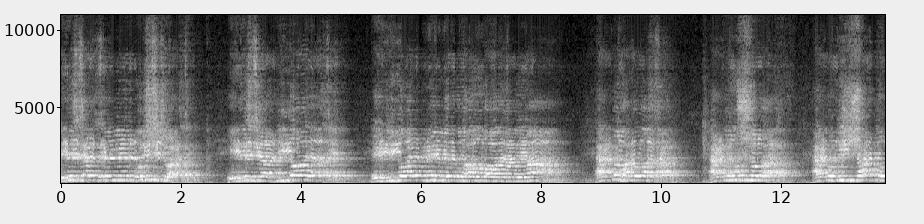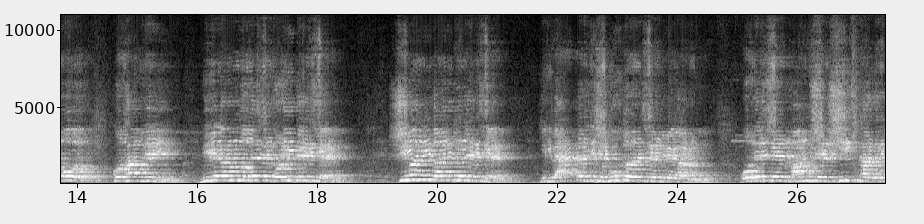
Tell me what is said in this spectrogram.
এই দেশে আর ছেলে বৈশিষ্ট্য আছে। এই দেশে হৃদয় আছে। এই হৃদয় পৃথিবীতে কোথাও পাওয়া যাবে না। এত ভালোবাসা, এত উষ্ণতা, এত নিঃস্বার্থ বোধ কোথাও নেই। বিবেকানন্দ দেশের গরিব দেখেছিলেন, সীমাহীন দারিদ্র দেখেছিলেন, কিন্তু একটা জিনিসে মুগ্ধ হয়েছিলেন বিবেকানন্দ। ও দেশের মানুষের শিক্ষা দেখে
